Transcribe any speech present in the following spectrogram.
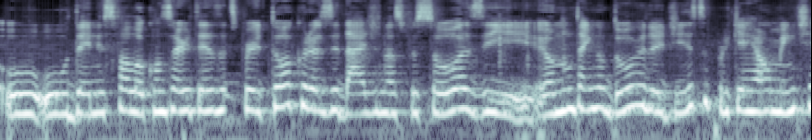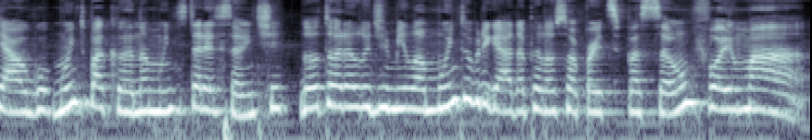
o, o Denis falou, com certeza despertou a curiosidade nas pessoas e eu não tenho dúvida disso, porque realmente é algo muito bacana, muito interessante. Doutora Ludmila, muito obrigada pela sua participação. Foi uma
